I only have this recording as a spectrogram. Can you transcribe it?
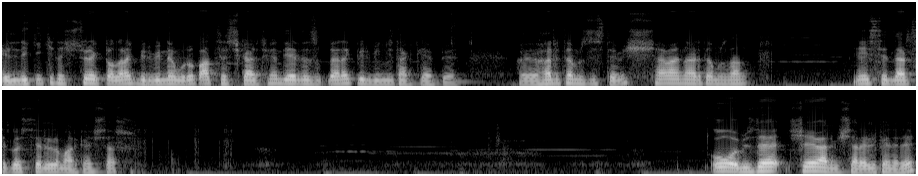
elindeki iki taşı sürekli olarak birbirine vurup at ses çıkartırken diğeri de zıplayarak bir binci taklidi yapıyor. Ee, haritamızı istemiş. Hemen haritamızdan ne istedilerse gösterelim arkadaşlar. Oo bize şey vermişler el feneri.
